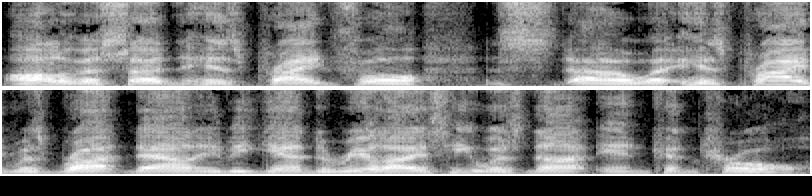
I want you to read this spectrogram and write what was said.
All of a sudden, his prideful, uh, his pride was brought down, and he began to realize he was not in control.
